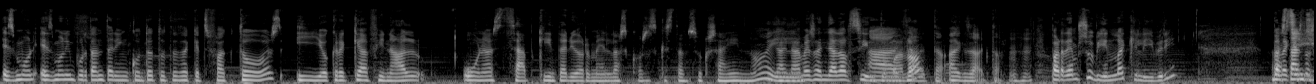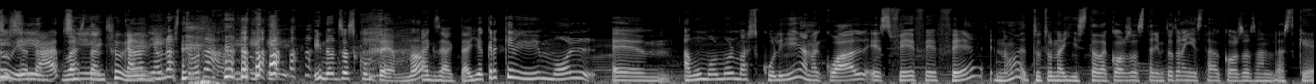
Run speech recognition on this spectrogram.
és, molt, és molt important tenir en compte tots aquests factors i jo crec que al final una sap que interiorment les coses que estan succeint, no? I anar més enllà del símptoma, ah, no? exacte, Exacte. Uh -huh. Perdem sovint l'equilibri? Bastant sovint, bastant sovint. Cada dia una estona. I, i, i, I no ens escoltem, no? Exacte. Jo crec que vivim molt eh, amb un món molt masculí en el qual és fer, fer, fer, no? Tota una llista de coses, tenim tota una llista de coses en les que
